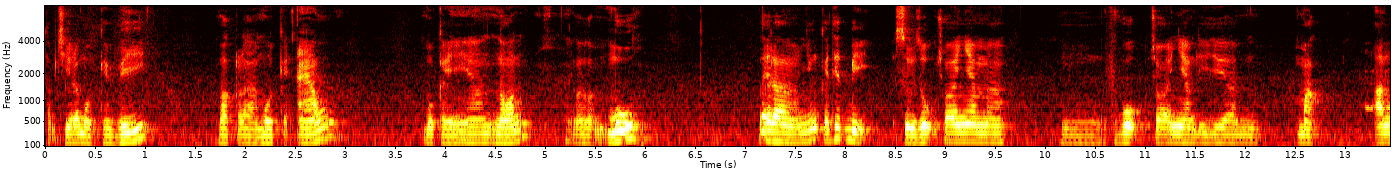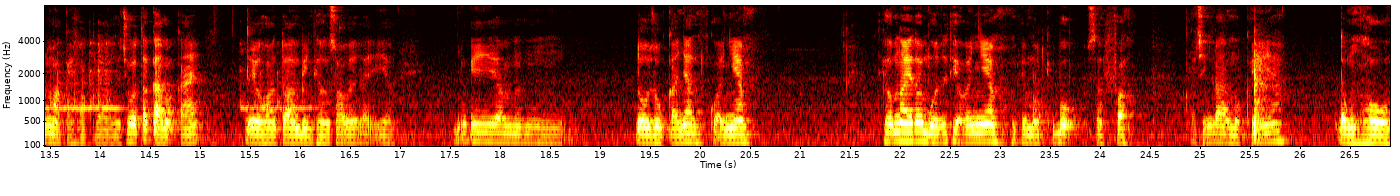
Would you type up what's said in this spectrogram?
thậm chí là một cái ví hoặc là một cái áo, một cái à, nón hay gọi là mũ. Đây là những cái thiết bị sử dụng cho anh em à, phục vụ cho anh em đi à, mặc, ăn mặc hoặc là cho tất cả mọi cái đều hoàn toàn bình thường so với lại những cái đồ dùng cá nhân của anh em. Thì hôm nay tôi muốn giới thiệu với anh em về một cái bộ sản phẩm, đó chính là một cái đồng hồ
